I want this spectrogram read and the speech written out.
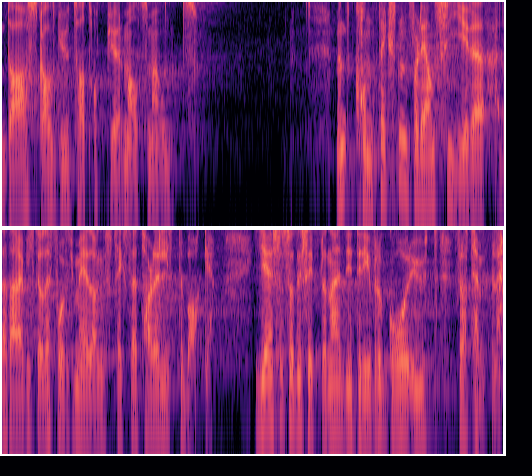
Da skal Gud ta et oppgjør med alt som er ondt. Men konteksten for det han sier, eh, dette er viktig, og det får vi ikke med i dagens tekst. jeg tar det litt tilbake. Jesus og disiplene de driver og går ut fra tempelet.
